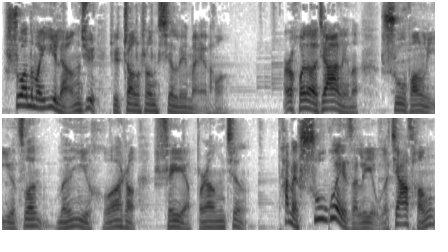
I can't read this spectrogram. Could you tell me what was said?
说那么一两句，这张生心里美得慌。而回到家里呢，书房里一钻，门一合上，谁也不让进。他那书柜子里有个夹层，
